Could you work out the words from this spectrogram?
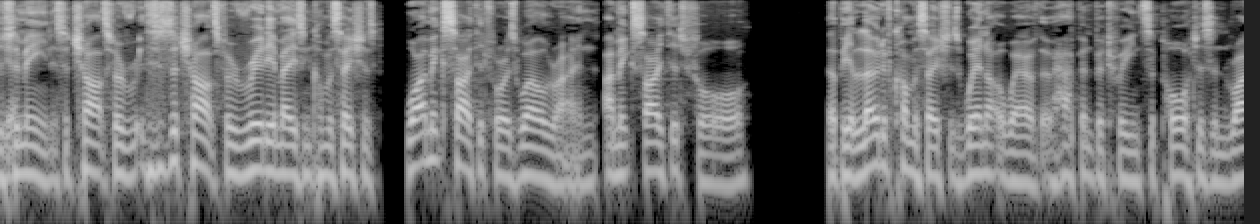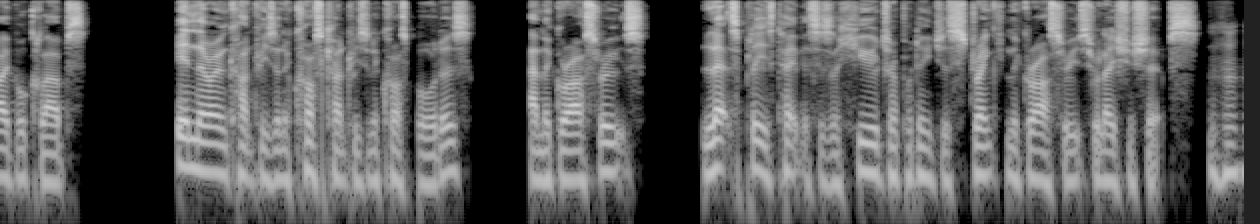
Do you see what I mean? It's a chance for this is a chance for really amazing conversations. What I'm excited for as well, Ryan, I'm excited for there'll be a load of conversations we're not aware of that happen between supporters and rival clubs in their own countries and across countries and across borders and the grassroots. Let's please take this as a huge opportunity to strengthen the grassroots relationships, Mhm.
